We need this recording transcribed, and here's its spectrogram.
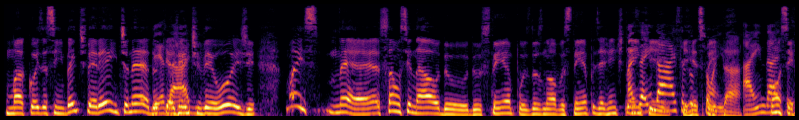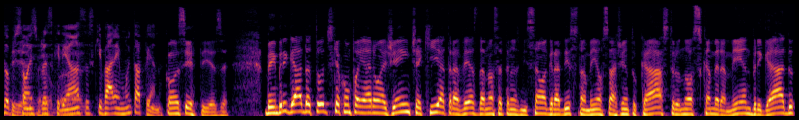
uma coisa assim, bem diferente, né, do que a Verdade. gente vê hoje, mas, né, é só um sinal do- dos tempos, dos novos tempos, e a gente tem Mas ainda que, há essas que opções. respeitar. Ainda Com há essas certeza. opções para as crianças que valem muito a pena. Com certeza. Bem, obrigado a todos que acompanharam a gente aqui através da nossa transmissão. Agradeço também ao Sargento Castro, nosso cameraman, obrigado.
